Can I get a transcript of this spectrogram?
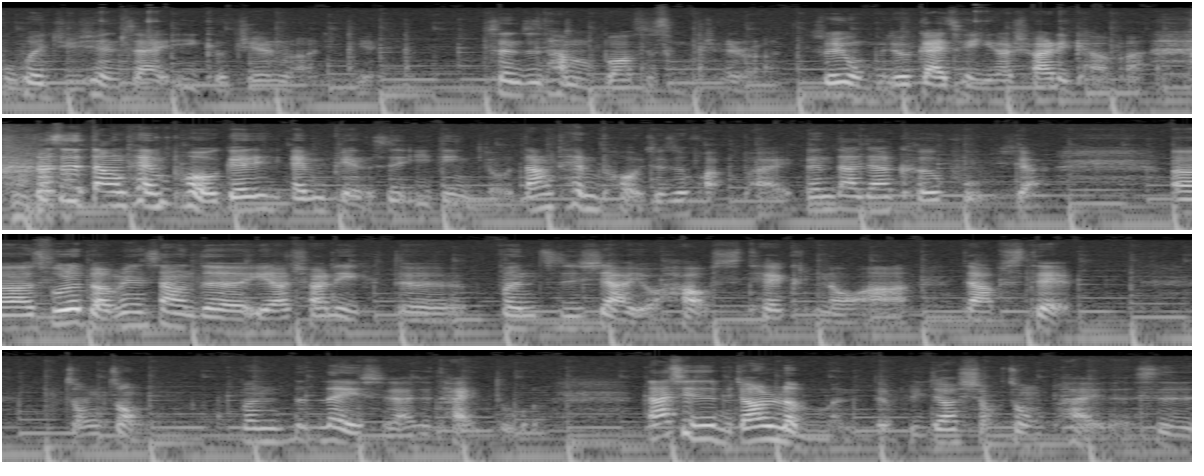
不会局限在一个 genre 里面，甚至他们不知道是什么 genre，所以我们就改成 electronic 吧。但是当 tempo 跟 ambient 是一定有，当 tempo 就是缓拍，跟大家科普一下。呃，除了表面上的 electronic 的分支下有 house、techno 啊、dubstep，种种分类实在是太多了。那其实比较冷门的、比较小众派的是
